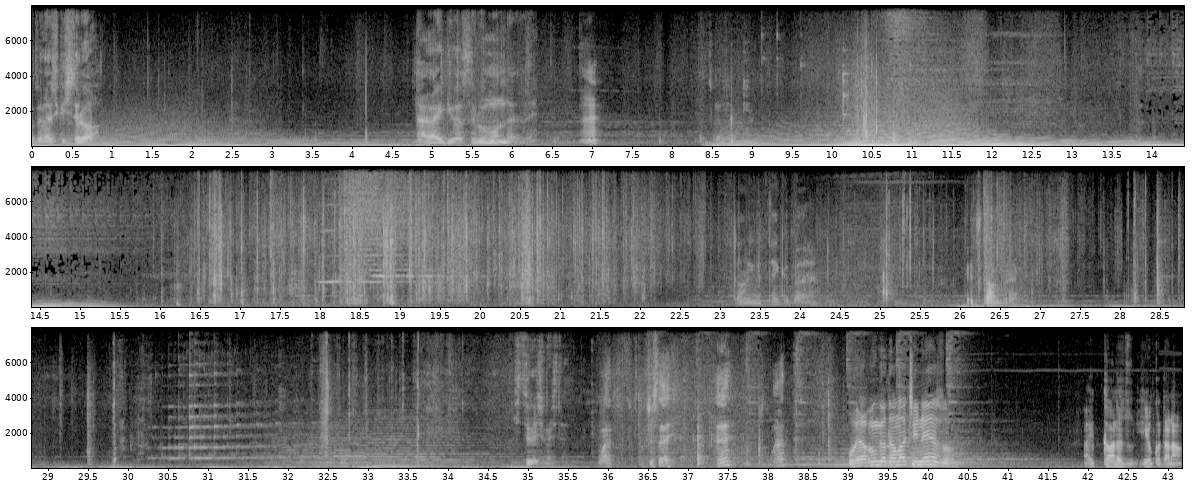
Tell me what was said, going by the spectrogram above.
おとなしくしてろ。長生きはするもんだぜ。あ Don't even think about it. It's done, man. 失礼しました What? What'd you say? Huh? What? 親分が黙っちねえぞ。相変わらずひよっこだな。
